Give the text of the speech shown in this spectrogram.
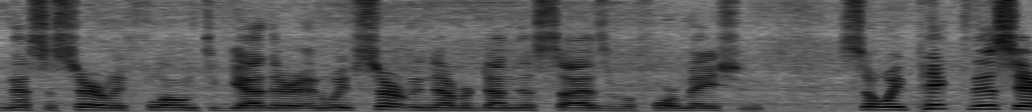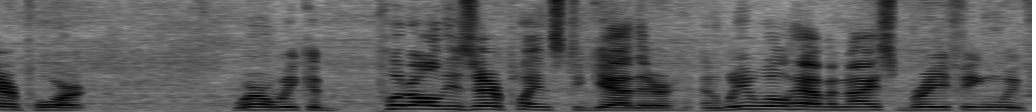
necessarily flown together, and we've certainly never done this size of a formation. So we picked this airport where we could put all these airplanes together, and we will have a nice briefing. We've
